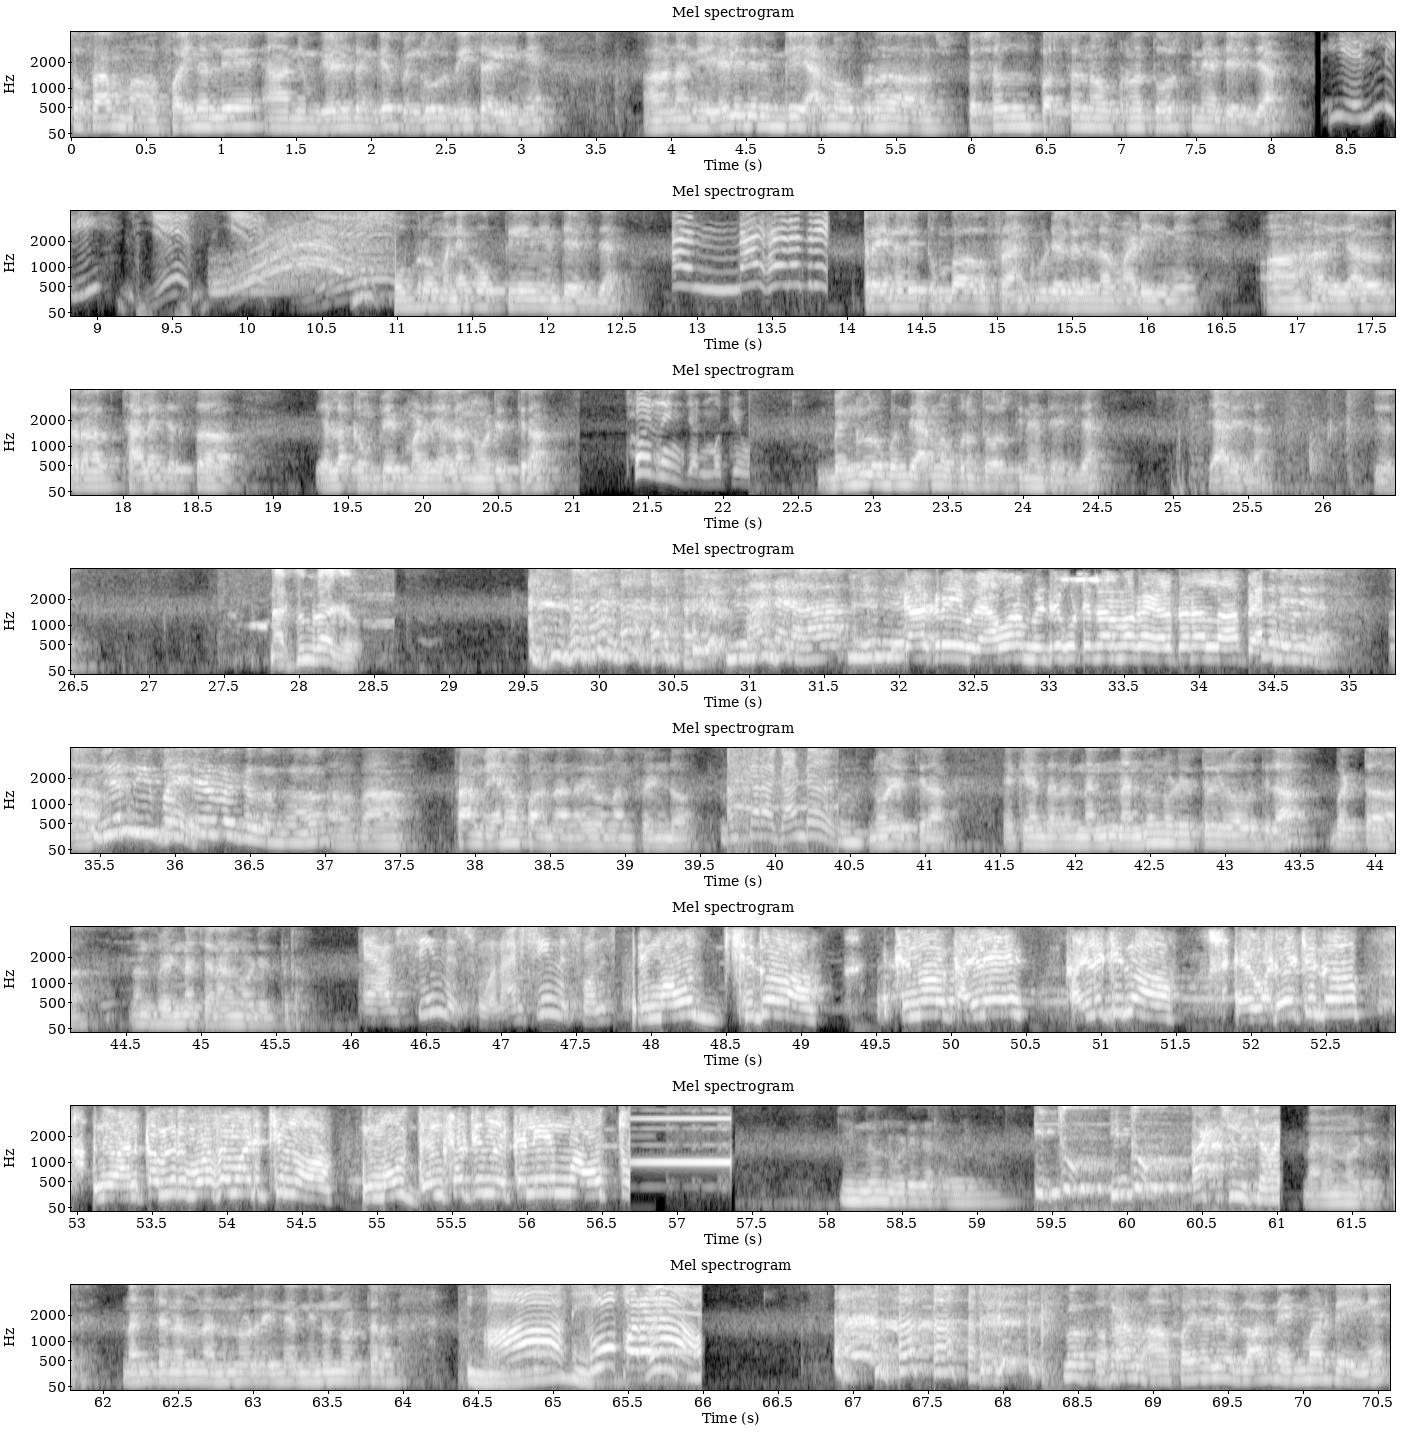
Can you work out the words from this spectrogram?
ಸೊ ಫ್ಯಾಮ್ ಫೈನಲ್ಲಿ ನಿಮ್ಗೆ ಹೇಳ್ದಂಗೆ ಬೆಂಗಳೂರು ರೀಚ್ ಆಗಿದ್ದೀನಿ. ನಾನು ಹೇಳಿದೆ ನಿಮಗೆ ಯಾರನ್ನ ಒಬ್ಬರನ್ನ ಸ್ಪೆಷಲ್ ಪರ್ಸನ್ ಒಬ್ಬರನ್ನ ತೋರಿಸ್ತೀನಿ ಅಂತ ಹೇಳಿದೆ ಎಲ್ಲಿ? ಒಬ್ರು ಮನೆಗೆ ಹೋಗ್ತೀನಿ ಅಂತ ಹೇಳಿದೆ ಟ್ರೈನಲ್ಲಿ ತುಂಬ ಫ್ರ್ಯಾಂಕ್ ವಿಡಿಯೋಗಳೆಲ್ಲ ಮಾಡಿದ್ದೀನಿ. ಯಾವ್ಯಾವ ಥರ ಚಾಲೆಂಜಸ್ ಎಲ್ಲ ಕಂಪ್ಲೀಟ್ ಮಾಡಿದೆ ಎಲ್ಲ ನೋಡಿರ್ತೀರಾ? ಬೆಂಗಳೂರು ಬಂದು ಯಾರನ್ನ ಒಬ್ಬರನ್ನ ತೋರಿಸ್ತೀನಿ ಅಂತ ಹೇಳಿದೆ ಯಾರಿಲ್ಲ? ಇವರೇ. ಯಾಕ್ರಿ ಇವ್ರು ಯಾವ ಮಿಂಟ್ರಿ ಗುಟ್ಟಿ ನನ್ನ ಮಗ ಹೇಳ್ತಾನಲ್ಲ ಫ್ಯಾಮ್ ಏನಪ್ಪ ಅಂತಂದ್ರೆ ಇವ್ರು ನನ್ನ ಫ್ರೆಂಡು ನೋಡಿರ್ತೀರಾ? ಯಾಕೆ ಅಂತಂದ್ರೆ ನನ್ನ ನನ್ನ ನೋಡಿರ್ತೀರ ಇಲ್ಲ ಗೊತ್ತಿಲ್ಲ ಬಟ್ ನನ್ನ ಫ್ರೆಂಡ್ನ ಚೆನ್ನಾಗಿ ನೋಡಿರ್ತೀರ. ನಿಮ್ಮ ಅವನ್ ಚಿದು ಚಿನ್ನು ಕಳ್ಳಿ ಕಳ್ಳಿ ಚಿನ್ನು ಏ ಒಡವೆ ಚಿನ್ನು ನೀವು ಅಣ್ತಂದ್ರೆ ಮೋಸ ಮಾಡಿ ಚಿನ್ನು ನಿಮ್ಮ ದೆಂಗ್ಸ ನಿಮ್ಮ ಅವತ್ತು ಇನ್ನೂ ನೋಡಿದಾರೆ ಅವರು. ಇದು ಇದು ಆಕ್ಚುಲಿ ಚೆನ್ನಾಗಿ ನನ್ನನ್ನು ನೋಡಿರ್ತಾರೆ. ನನ್ನ ಚಾನಲ್ ನನ್ನ ನೋಡಿದ್ರೆ ಇನ್ಯಾರು ನಿನ್ನ ನೋಡ್ತಾರ? ಸೂಪರ್ ಫೈನಲಿ ವ್ಲಾಗ್ನ ಎಂಡ್ ಮಾಡ್ತಾ ಇದ್ದೀನಿ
